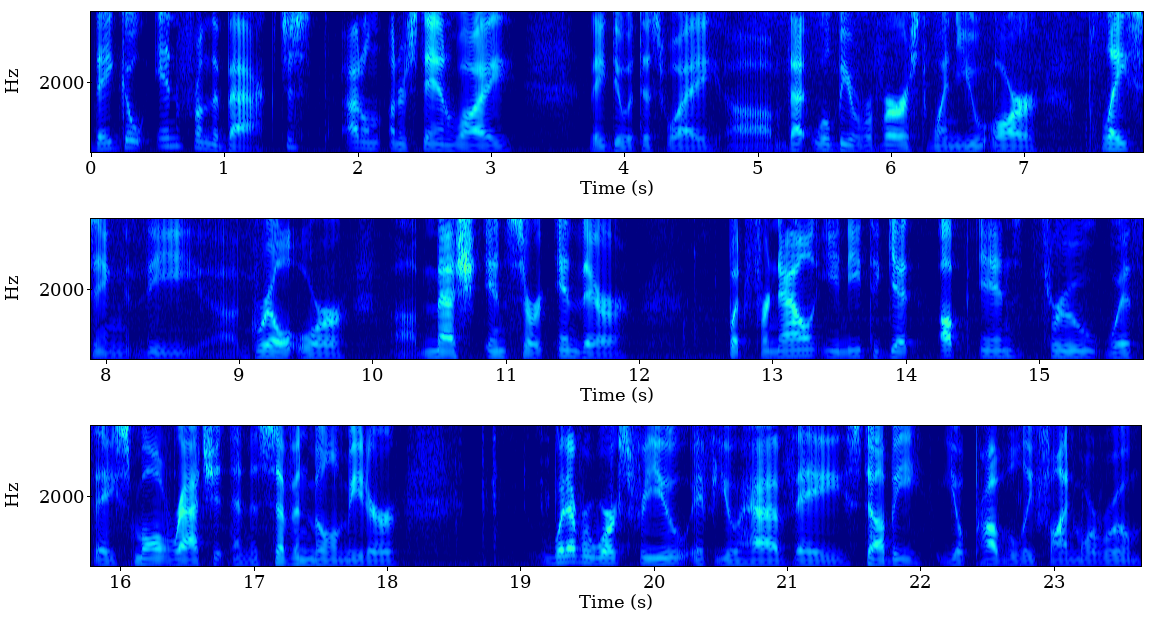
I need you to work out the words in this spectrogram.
they go in from the back. Just, I don't understand why they do it this way. Um, that will be reversed when you are placing the uh, grill or uh, mesh insert in there. But for now, you need to get up in through with a small ratchet and the 7 millimeter whatever works for you. If you have a stubby, you'll probably find more room.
